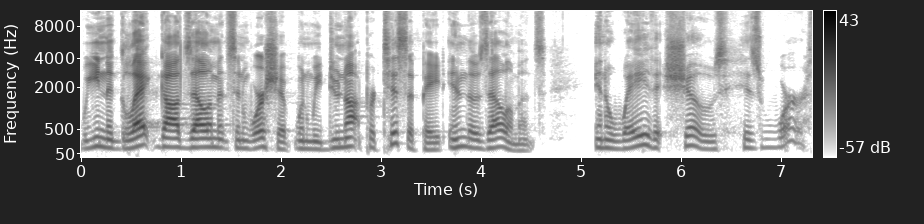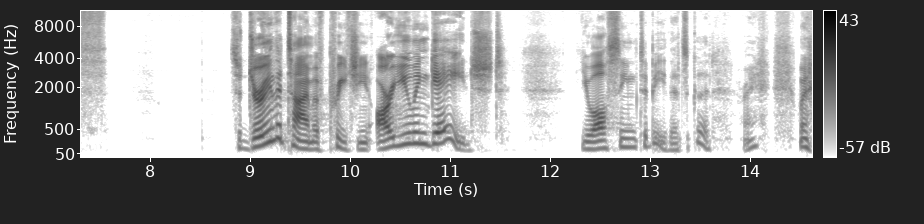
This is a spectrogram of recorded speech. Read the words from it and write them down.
we neglect God's elements in worship when we do not participate in those elements in a way that shows His worth. So during the time of preaching, are you engaged? You all seem to be. That's good, right? When,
